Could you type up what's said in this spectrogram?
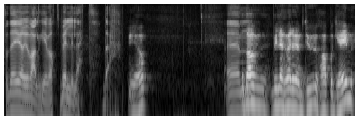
Så det gjør jo valget vårt veldig lett der. Ja. Um, så da vil jeg høre hvem du har på game.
